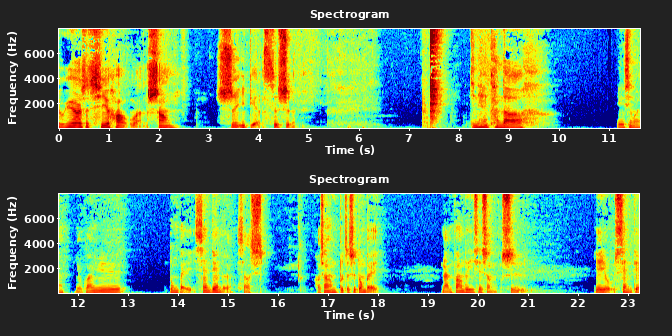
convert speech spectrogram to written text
九月二十七号晚上十一点四十，今天看到一个新闻，有关于东北限电的消息，好像不只是东北，南方的一些省市也有限电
